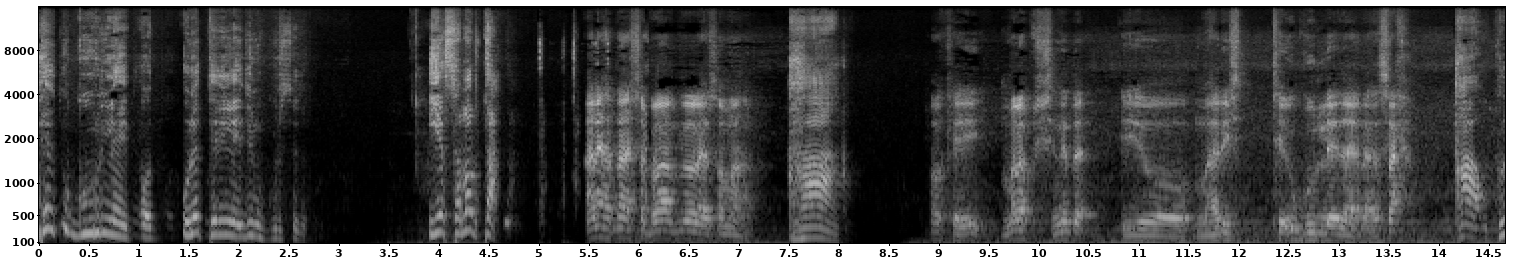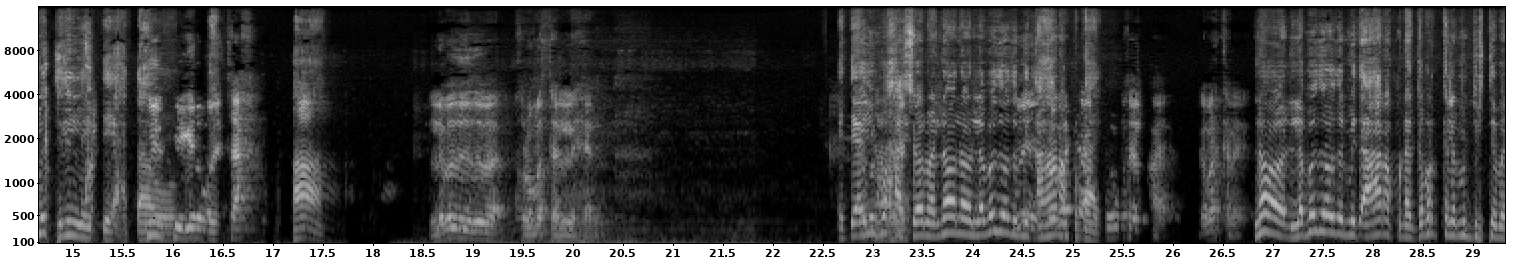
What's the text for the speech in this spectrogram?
teed u guurin lahayd oo ula talin lahayd inuu guursado iyo sababta Ani haddaan shabalaal dhalayo soo maaha. haa Okay, malabka shinnida iyo maariish tee u guur leedahay dhada sax. haa kula talin lahayd dee xataa Wiilkaygana way sax. haa Labadoodaba kulama tali lahayn de ayuu waxaa suaal no no labadooda mid ahaana ku dhahay no labadooda mid ahaana ku dhahay gabar kale ma jirtaba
